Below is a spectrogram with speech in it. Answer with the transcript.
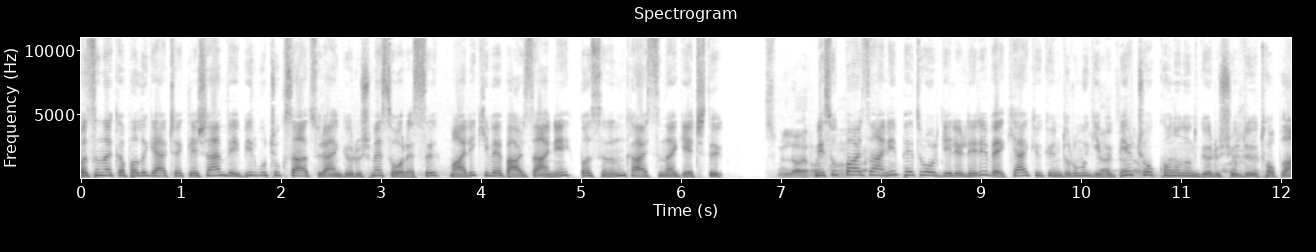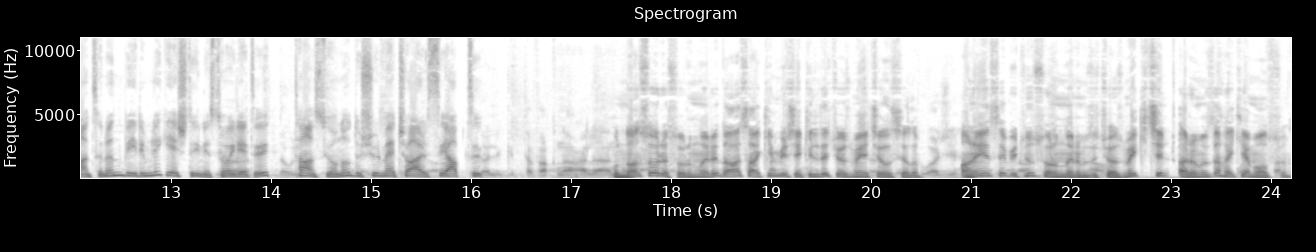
Basına kapalı gerçekleşen ve bir buçuk saat süren görüşme sonrası Maliki ve Barzani basının karşısına geçti. Mesut Barzani petrol gelirleri ve Kerkük'ün durumu gibi birçok konunun görüşüldüğü toplantının verimli geçtiğini söyledi, tansiyonu düşürme çağrısı yaptı. Bundan sonra sorunları daha sakin bir şekilde çözmeye çalışalım. Anayasa bütün sorunlarımızı çözmek için aramızda hakem olsun.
